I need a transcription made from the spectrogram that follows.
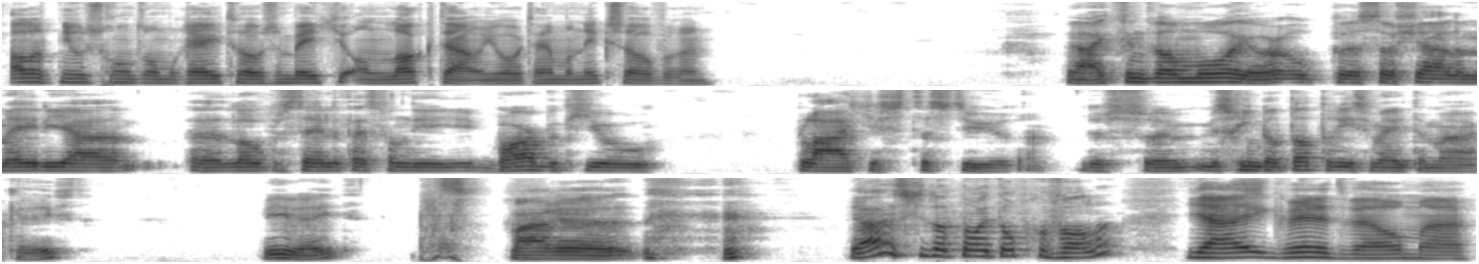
al het nieuws rondom retro is een beetje on lockdown. Je hoort helemaal niks over hun. Ja, ik vind het wel mooi hoor. Op eh, sociale media eh, lopen ze de hele tijd van die barbecue plaatjes te sturen. Dus eh, misschien dat dat er iets mee te maken heeft. Wie weet. Maar ja, is je dat nooit opgevallen? Ja, ik weet het wel, maar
